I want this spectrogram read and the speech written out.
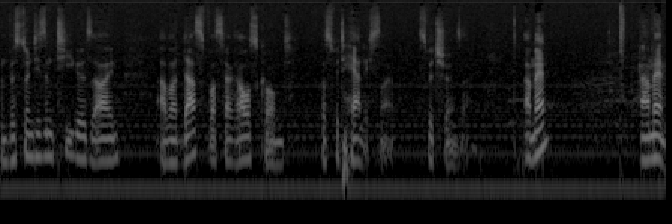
und wirst du in diesem Tiegel sein. Aber das, was herauskommt, das wird herrlich sein. Es wird schön sein. Amen. Amen.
